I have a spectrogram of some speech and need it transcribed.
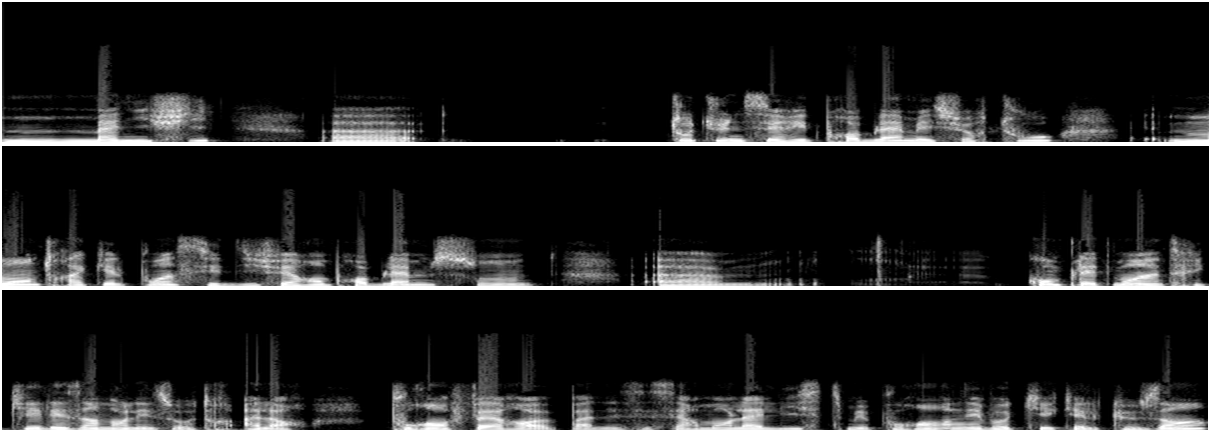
magnifie toute une série de problèmes et surtout montre à quel point ces différents problèmes sont complètement intriqués les uns dans les autres. Alors, pour en faire pas nécessairement la liste, mais pour en évoquer quelques-uns,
